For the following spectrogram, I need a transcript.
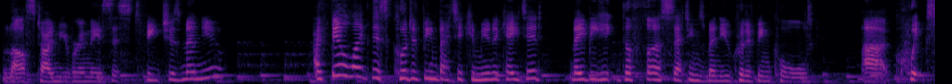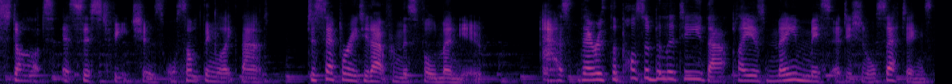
last time you were in the assist features menu. I feel like this could have been better communicated. Maybe the first settings menu could have been called uh, Quick Start Assist Features or something like that to separate it out from this full menu as there is the possibility that players may miss additional settings,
